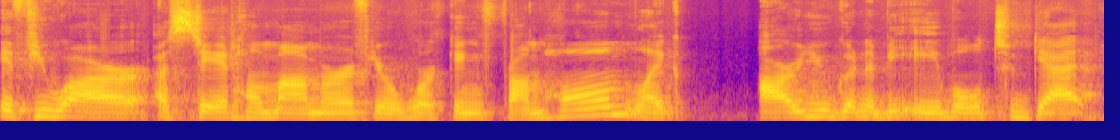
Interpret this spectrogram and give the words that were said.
if you are a stay at home mom or if you're working from home? Like, are you going to be able to get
